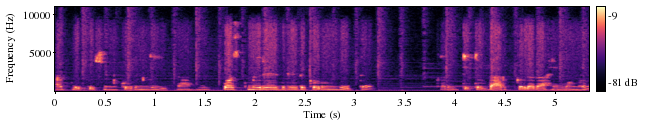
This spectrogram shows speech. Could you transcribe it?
ॲप्लिकेशन करून घ्यायचं आहे. फर्स्ट मी रेड रेड करून घेते. कारण की तो डार्क कलर आहे म्हणून.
